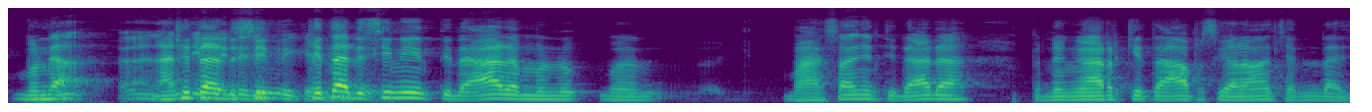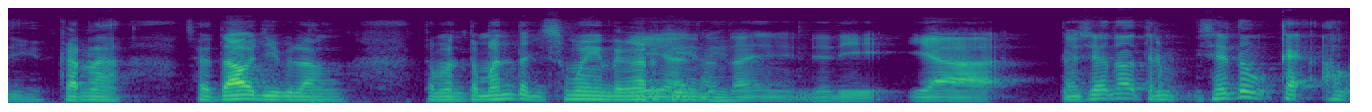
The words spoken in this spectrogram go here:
Men- Nggak, nanti kita di sini kita di sini tidak ada menu- men- bahasanya tidak ada pendengar kita apa segala macam enggak sih. Karena saya tahu dia bilang teman-teman tadi semua yang dengar iya, ini. tantanya. Jadi ya dan saya tuh saya tuh kayak ah,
